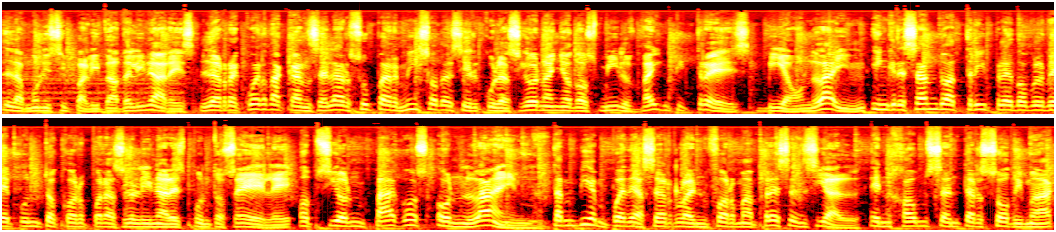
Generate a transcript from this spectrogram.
la Municipalidad de Linares le recuerda cancelar su permiso de circulación año 2023 vía online ingresando a www.corporacionlinares.cl opción pagos online. También puede hacerlo en forma presencial en Home Center Sodimac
